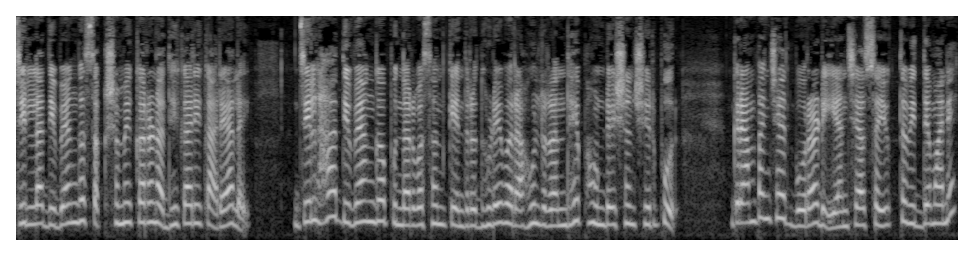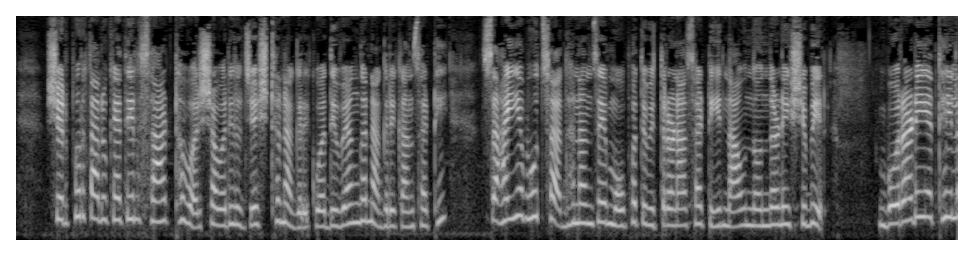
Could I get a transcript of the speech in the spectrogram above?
जिल्हा दिव्यांग सक्षमीकरण अधिकारी कार्यालय जिल्हा दिव्यांग पुनर्वसन केंद्र धुळे व राहुल रंधे फाउंडेशन शिरपूर ग्रामपंचायत बोराडी यांच्या संयुक्त विद्यमाने शिरपूर तालुक्यातील साठ वर्षावरील ज्येष्ठ नागरिक व दिव्यांग नागरिकांसाठी सहाय्यभूत साधनांचे मोफत वितरणासाठी नाव नोंदणी शिबिर बोराडी येथील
